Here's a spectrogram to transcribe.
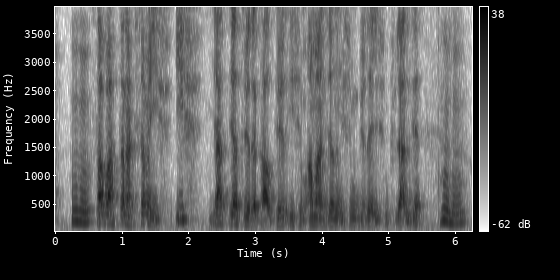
Sabahtan akşama iş. İş. Yat yatıyor da kalkıyor. işim aman canım işim güzel işim filan diye.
